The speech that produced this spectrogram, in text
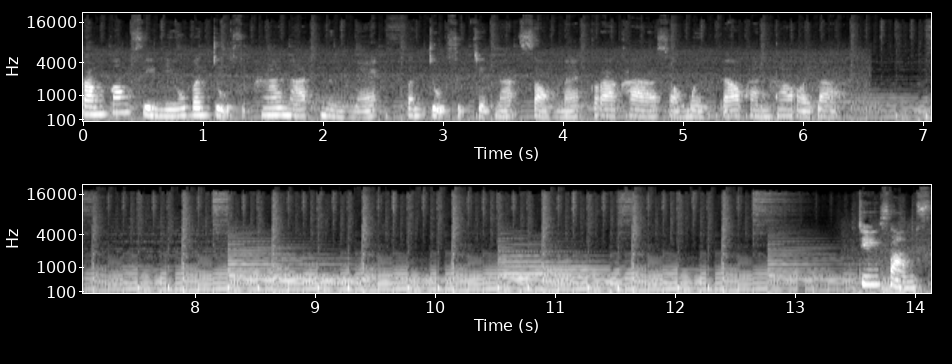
ลำกล้อง 4 นิ้วบรรจุ 15 นัด 1 แม็ก บรรจุ 17 นัด 2 แม็ก ราคา 29,500 บาท G3C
